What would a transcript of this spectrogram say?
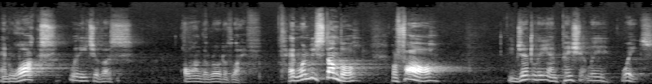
and walks with each of us along the road of life. And when we stumble or fall, he gently and patiently waits,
